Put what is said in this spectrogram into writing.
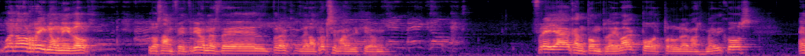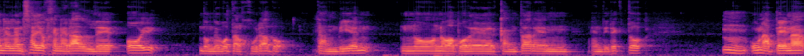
Bueno, Reino Unido, los anfitriones del, de la próxima edición. Freya cantó en playback por problemas médicos. En el ensayo general de hoy, donde vota el jurado, también no, va a poder cantar en, directo. Mm, una pena.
